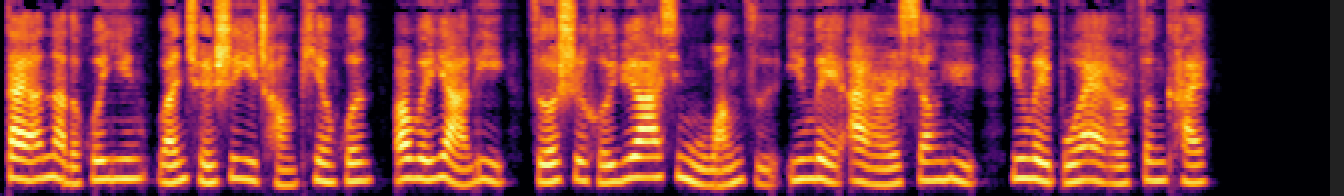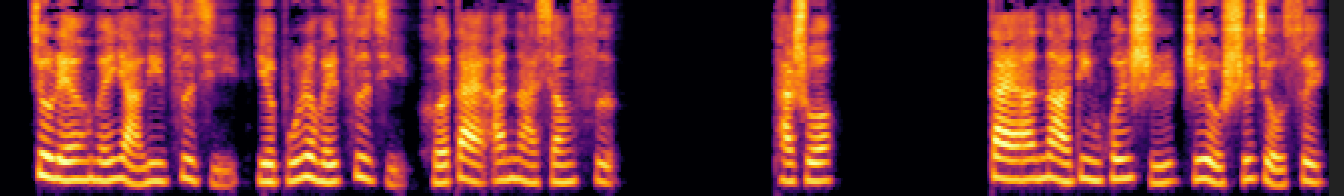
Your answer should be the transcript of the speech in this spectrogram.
戴安娜的婚姻完全是一场骗婚，而文雅丽则是和约阿希姆王子因为爱而相遇，因为不爱而分开。就连文雅丽自己也不认为自己和戴安娜相似。她说，戴安娜订婚时只有十九岁。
